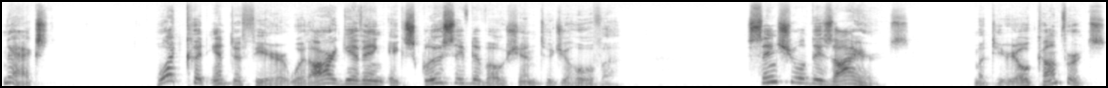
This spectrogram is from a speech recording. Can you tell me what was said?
Next, what could interfere with our giving exclusive devotion to Jehovah? Sensual desires, material comforts,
